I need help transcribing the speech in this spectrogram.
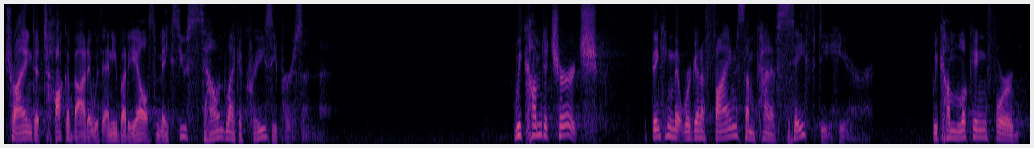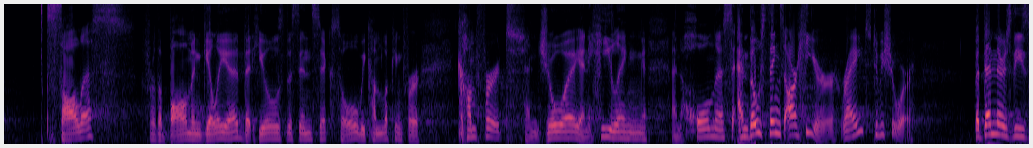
trying to talk about it with anybody else makes you sound like a crazy person. We come to church thinking that we're going to find some kind of safety here. We come looking for solace, for the balm in Gilead that heals the sin sick soul. We come looking for comfort and joy and healing and wholeness. And those things are here, right? To be sure. But then there's these,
